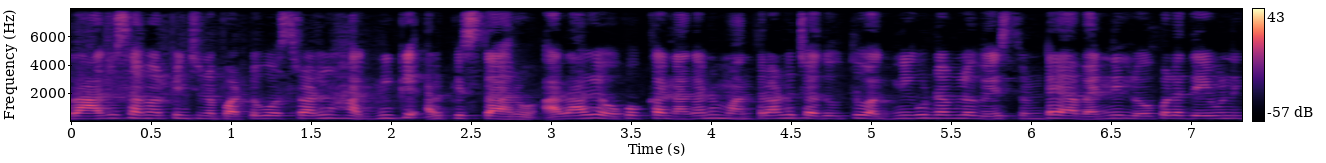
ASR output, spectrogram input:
రాజు సమర్పించిన పట్టు వస్త్రాలను అగ్నికి అర్పిస్తారు. అలాగే ఒక్కొక్క నగను మంత్రాలు చదువుతూ అగ్నిగుండంలో వేస్తుంటే అవన్నీ లోపల దేవుని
